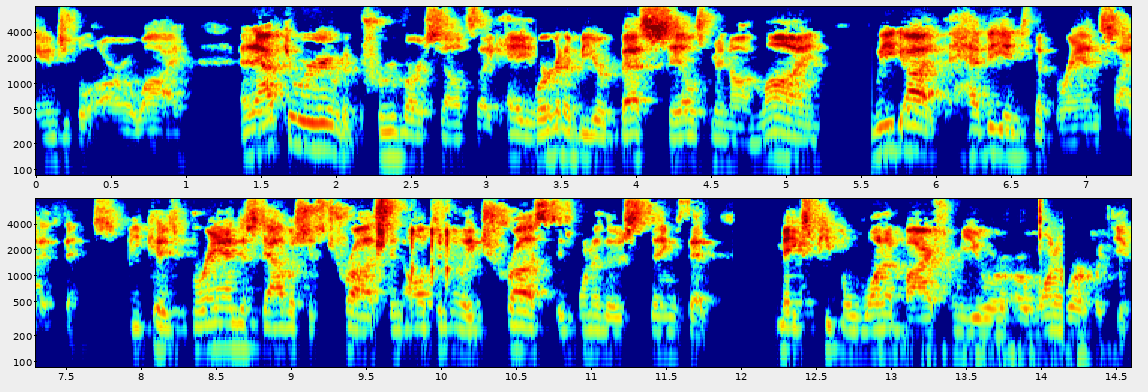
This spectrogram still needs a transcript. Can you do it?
tangible ROI. And after we were able to prove ourselves, like, hey, we're going to be your best salesman online, we got heavy into the brand side of things because brand establishes trust, and ultimately, trust is one of those things that makes people want to buy from you or, or want to work with you.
